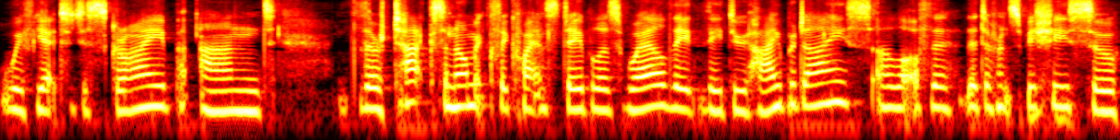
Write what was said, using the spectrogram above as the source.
we've yet to describe. And they're taxonomically quite unstable as well. They they do hybridize a lot of the, the different species, so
